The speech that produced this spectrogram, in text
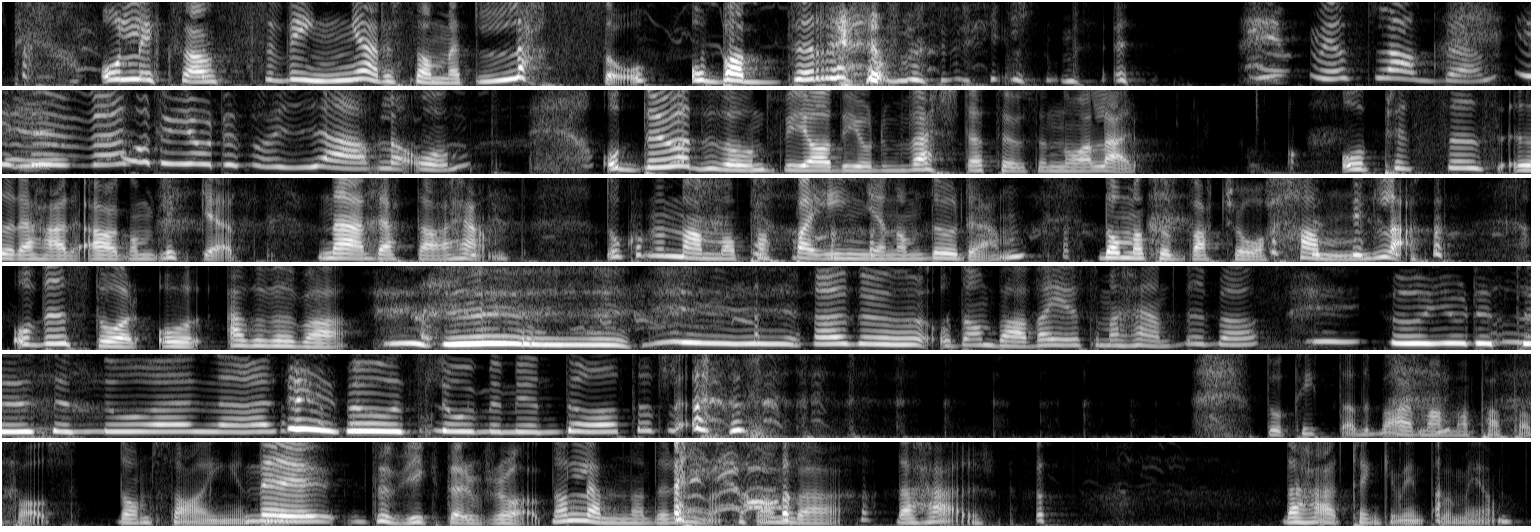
Och liksom svingar som ett lasso och bara drämmer till mig med sladden i huvudet. Och det gjorde så jävla ont. Och du hade så ont för jag hade gjort värsta tusen nålar. Och precis i det här ögonblicket, när detta har hänt, då kommer mamma och pappa in genom dörren. De har typ varit så och handlat. Och vi står och, alltså vi bara... Alltså, och de bara, vad är det som har hänt? Vi bara, hon gjorde tusen nålar, men hon slog mig med en datasladd. Då tittade bara mamma och pappa på oss. De sa ingenting. Nej, du gick därifrån. De lämnade rummet. De bara, det här, det här tänker vi inte vara med om.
